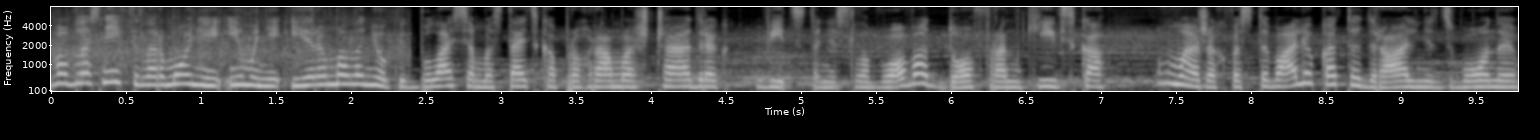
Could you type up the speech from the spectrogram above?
В обласній філармонії імені Іри Маланюк відбулася мистецька програма Щедрик від Станіславова до Франківська. Межах фестивалю катедральні дзвони.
